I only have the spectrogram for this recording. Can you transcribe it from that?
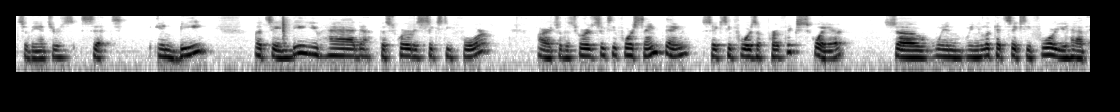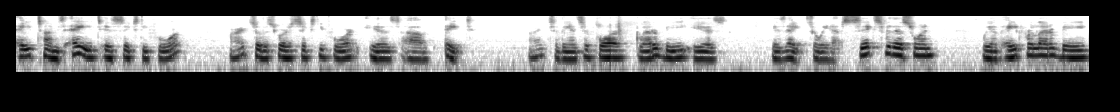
so the answer is 6. In B, let's see, in B you had the square root of 64. All right, so the square root of 64, same thing. 64 is a perfect square. So when, when you look at 64, you have 8 times 8 is 64. All right, so the square root of 64 is um, 8. All right, so the answer for letter B is, is 8. So we have 6 for this one. We have 8 for letter B.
